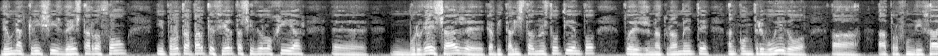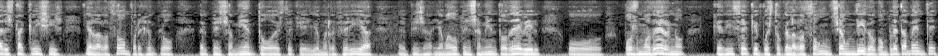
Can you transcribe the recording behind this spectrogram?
de una crisis de esta razón y por otra parte ciertas ideologías eh, burguesas, eh, capitalistas de nuestro tiempo, pues naturalmente han contribuido a, profundizar esta crisis de la razón, por ejemplo, el pensamiento este que yo me refería, el llamado pensamiento débil o posmoderno, que dice que puesto que la razón se ha hundido completamente,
